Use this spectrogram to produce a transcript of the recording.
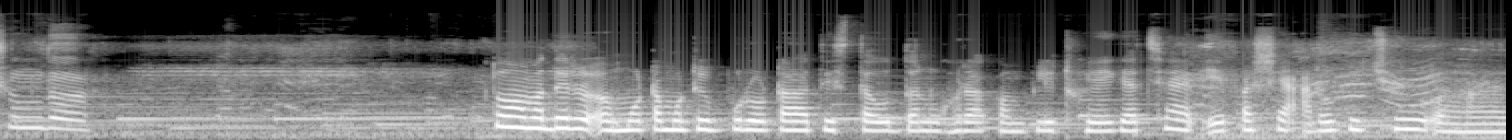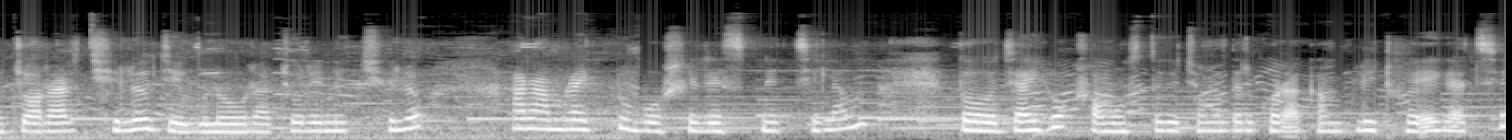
সুন্দর। তো আমাদের মোটামুটি পুরোটা তিস্তা উদ্যান ঘোরা কমপ্লিট হয়ে গেছে। আর এপাশে আরও কিছু চড়ার ছিল যেগুলো ওরা চড়ে নিচ্ছিল। আর আমরা একটু বসে রেস্ট নিচ্ছিলাম। তো যাই হোক, সমস্ত কিছু আমাদের ঘোরা কমপ্লিট হয়ে গেছে।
